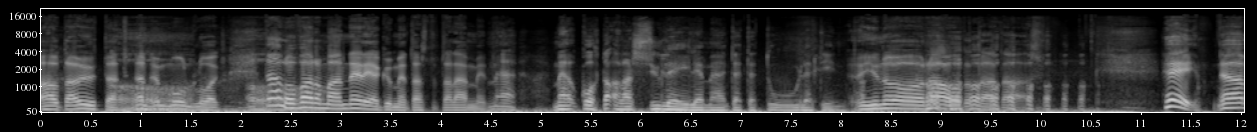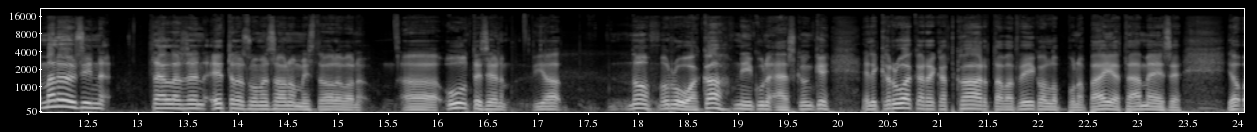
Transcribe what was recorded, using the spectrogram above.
auta yhtään tänne mun luokse. Täällä on varmaan 40 astetta lämmintä. Mä, mä kohta alan syleilemään tätä tuuletinta. No, rauhoitutaan taas. Hei, äh, mä löysin tällaisen Etelä-Suomen Sanomista olevan äh, uutisen ja no ruoka, niin kuin äskenkin. Eli ruokarekat kaartavat viikonloppuna päijät hämeeseen. Ja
